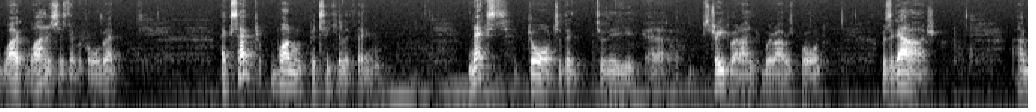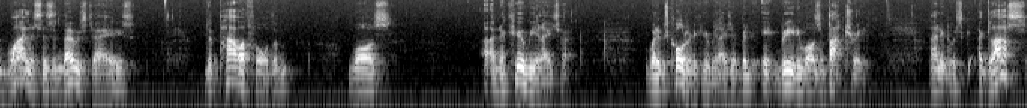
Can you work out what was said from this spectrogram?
wireless as they were called then. Except one particular thing. Next door to the to the uh, street where I, where I was born was a garage. And wirelesses in those days, the power for them was an accumulator. Well, it was called an accumulator, but it really was a battery. And it was a glass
